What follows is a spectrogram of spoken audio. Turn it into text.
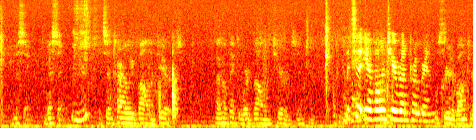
it. Missing, missing. Mm-hmm. It's entirely volunteers. I don't think the word volunteer is in here. It's a, yeah, volunteer run programs. We'll create a volunteer.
